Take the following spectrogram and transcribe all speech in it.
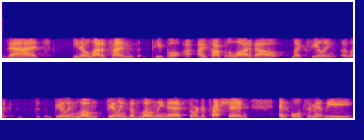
that you know, a lot of times people, I, I talk a lot about like feeling, uh, like feeling lone, feelings of loneliness or depression. And ultimately,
